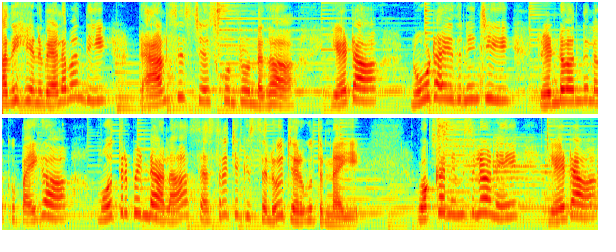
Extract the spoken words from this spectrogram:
పదిహేను వేల మంది డయాలసిస్ చేసుకుంటుండగా ఏటా నూట ఐదు నుంచి రెండు వందలకు పైగా మూత్రపిండాల శస్త్రచికిత్సలు జరుగుతున్నాయి. ఒక్క నిమిషంలోనే ఏటా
